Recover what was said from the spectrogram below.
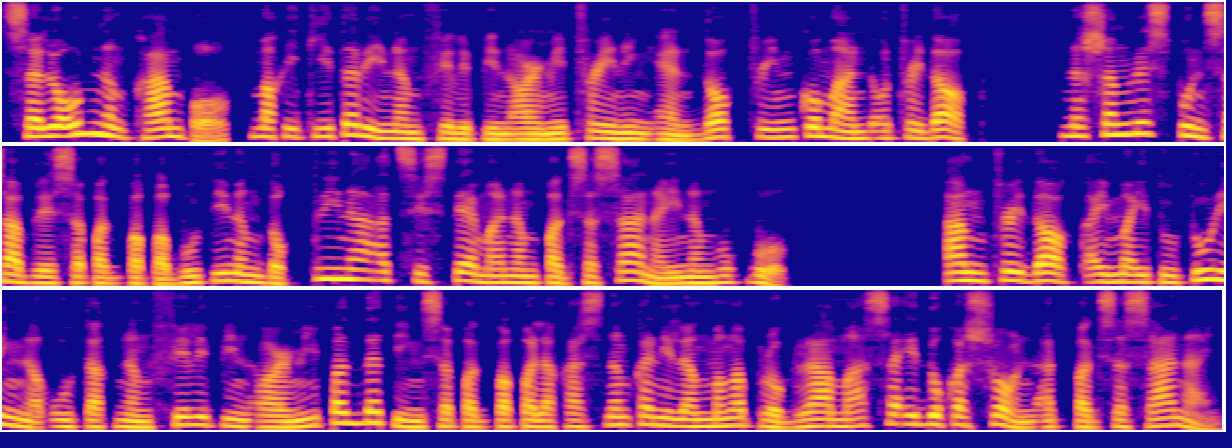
Sa loob ng kampo, makikita rin ang Philippine Army Training and Doctrine Command o TRIDOC, na siyang responsable sa pagpapabuti ng doktrina at sistema ng pagsasanay ng hukbo. Ang TRIDOC ay maituturing na utak ng Philippine Army pagdating sa pagpapalakas ng kanilang mga programa sa edukasyon at pagsasanay.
